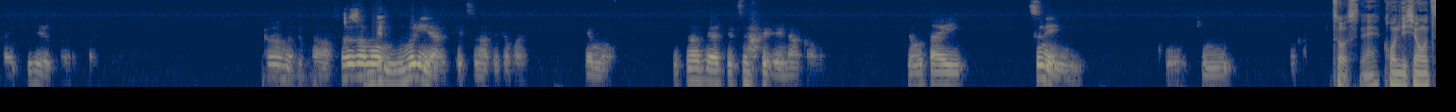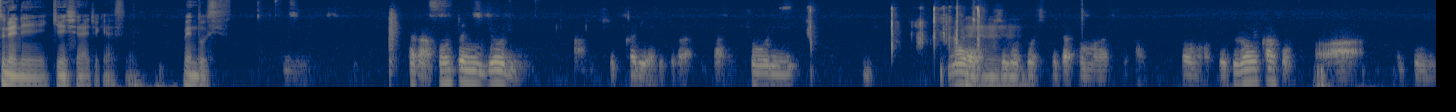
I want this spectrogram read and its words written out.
使い切れるから、ういうのーでもってさ、それがもう無理なる鉄鍋とかです。でも、鉄鍋は鉄鍋でなんか、状態、常に、こう、気に、そうですね。コンディションを常に気にしないといけないですね。面倒です。だから本当に料理しっかりやるとか、あの調理の仕事をしてた友達とか、そのテフロン加工とかは、本当に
